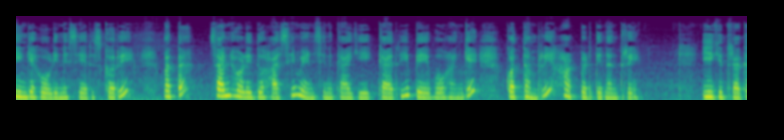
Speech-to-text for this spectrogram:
ಹೀಗೆ ಹೋಳಿನೇ ಸೇರಿಸ್ಕೊರಿ. ಮತ್ತು ಸಣ್ಣ ಹೋಳಿದು ಹಸಿ ಮೆಣಸಿನ್ಕಾಯಿ, ಕರಿಬೇವು ಹಾಗೆ ಕೊತ್ತಂಬರಿ ಹಾಕ್ಬಿಡ್ತೀನಂತ್ರಿ. ಈಗ ಇದ್ರಾಗ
